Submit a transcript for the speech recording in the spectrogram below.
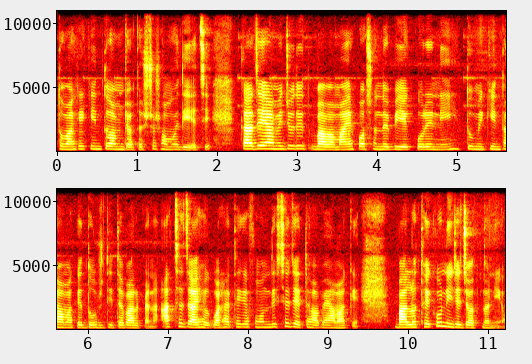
তোমাকে কিন্তু আমি যথেষ্ট সময় দিয়েছি। কাজে আমি যদি বাবা মায়ের পছন্দে বিয়ে করে নিই, তুমি কিন্তু আমাকে দোষ দিতে পারবে না। আচ্ছা যাই হোক, বাসা থেকে ফোন দিচ্ছে, যেতে হবে আমাকে। ভালো থেকেও নিজের যত্ন নিও।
